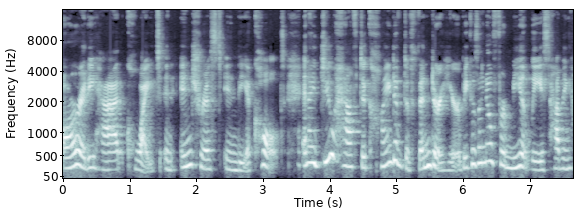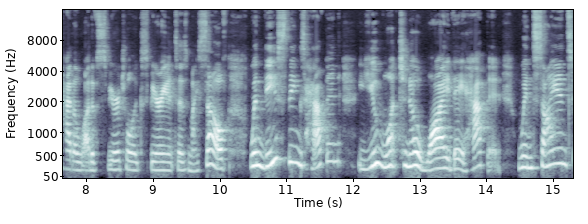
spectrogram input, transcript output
already had quite an interest in the occult. And I do have to kind of defend her here because I know for me at least, having had a lot of spiritual experiences myself yourself, when these things happen, you want to know why they happen. When science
